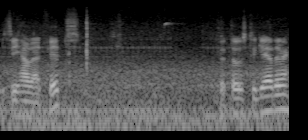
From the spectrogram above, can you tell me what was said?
You see how that fits? Put those together.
